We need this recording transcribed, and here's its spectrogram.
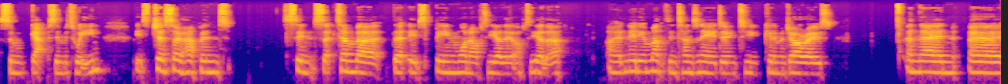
some gaps in between. It's just so happened since September that it's been one after the other after the other. I had nearly a month in Tanzania doing two Kilimanjaros, and then uh,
